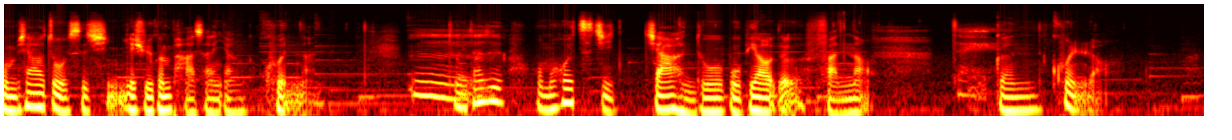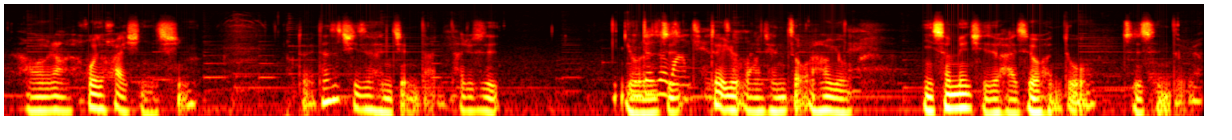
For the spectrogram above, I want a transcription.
我们现在要做的事情，也许跟爬山一样困难，嗯，对，但是我们会自己加很多不必要的烦恼对跟困扰，然后让或者坏心情，对，但是其实很简单，它就是有人支往前对有往前走，然后有你身边其实还是有很多支持你的人，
